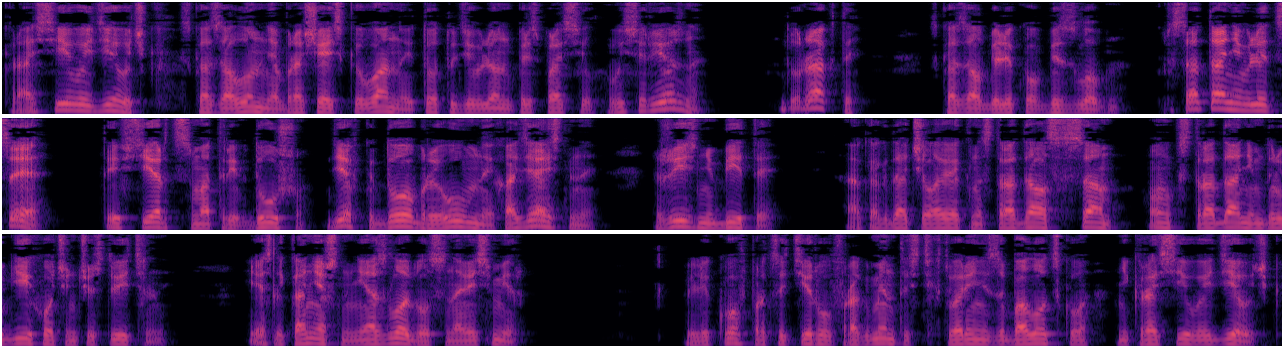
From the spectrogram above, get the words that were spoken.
«Красивая девочка», — сказал он, не обращаясь к Ивану, и тот удивленно приспросил. «Вы серьезно?» «Дурак ты», — сказал Беляков беззлобно. «Красота не в лице, ты в сердце смотри, в душу. Девка добрая, умная, хозяйственная, жизнью битая. А когда человек настрадался сам, он к страданиям других очень чувствительный. Если, конечно, не озлобился на весь мир. Великов процитировал фрагмент из стихотворения Заболоцкого «Некрасивая девочка».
